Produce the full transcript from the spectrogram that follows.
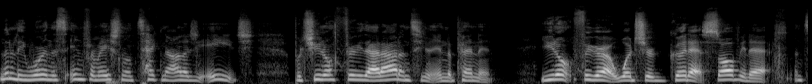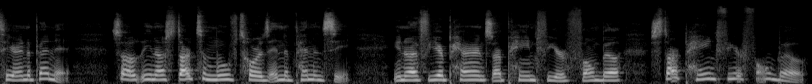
literally, we're in this informational technology age, but you don't figure that out until you're independent. You don't figure out what you're good at solving that until you're independent. So, you know, start to move towards independency. You know, if your parents are paying for your phone bill, start paying for your phone bill,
